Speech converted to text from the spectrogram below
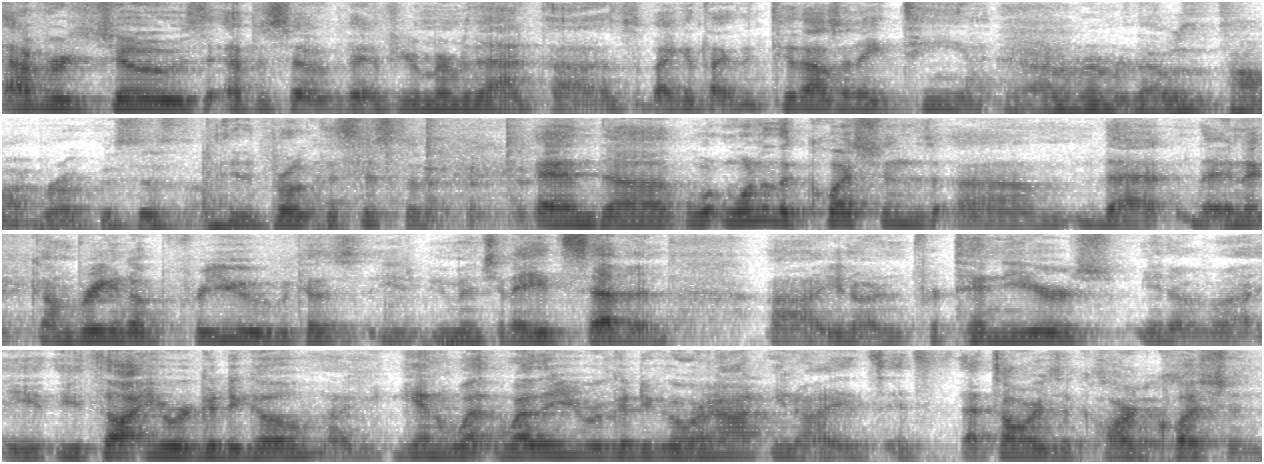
Average Joe's episode. Ben, if you remember that, uh, it was back in I think 2018. Yeah, I remember that was the time I broke the system. It broke the system. and uh, w- one of the questions um, that, and it, I'm bringing it up for you because you, you mentioned age seven. Uh, you know, and for ten years, you know, uh, you, you thought you were good to go. Again, wh- whether you were good to go or not, you know, it's, it's that's always a hard always- question.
